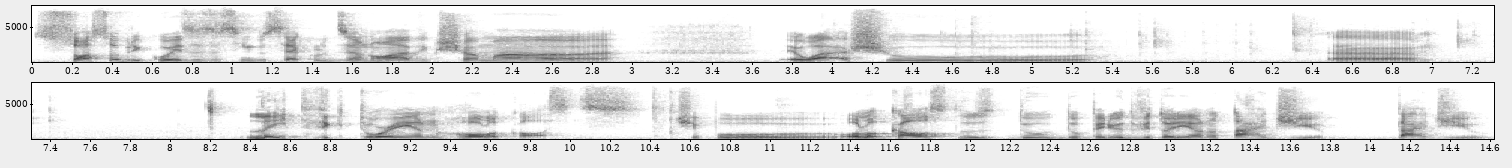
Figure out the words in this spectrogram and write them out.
só sobre coisas assim do século XIX que chama. Eu acho. Uh, Late Victorian Holocausts tipo holocaustos do, do período vitoriano tardio. tardio.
